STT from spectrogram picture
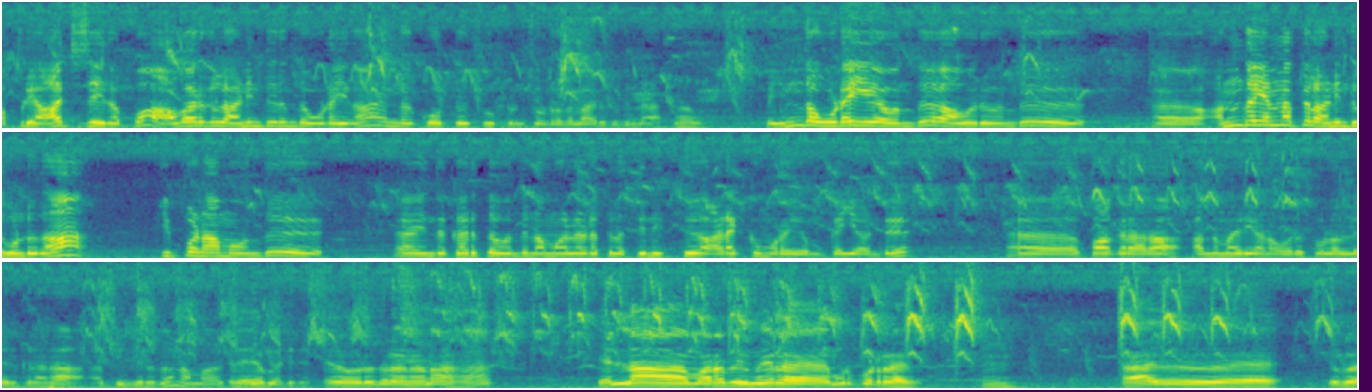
அப்படி ஆட்சி செய்தப்போ அவர்கள் அணிந்திருந்த உடை தான் இந்த கோட்டு சூட்டுன்னு சொல்கிறதெல்லாம் இருக்குதுல்ல? இப்போ இந்த உடையை வந்து அவர் வந்து அந்த எண்ணத்தில் அணிந்து கொண்டு தான் இப்போ நாம் வந்து இந்த கருத்தை வந்து நம்மளிடத்துல திணித்து அடக்குமுறையும் கையாண்டு பார்க்குறாரா? அந்த மாதிரியான ஒரு சூழல்ல இருக்கிறாரா? அப்படிங்கிறதும் நம்ம தெரிவிக்க வேண்டியது. ஒரு இதில் என்னன்னா எல்லா மரபையும் மீற முற்படுறாரு. அதாவது இப்போ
